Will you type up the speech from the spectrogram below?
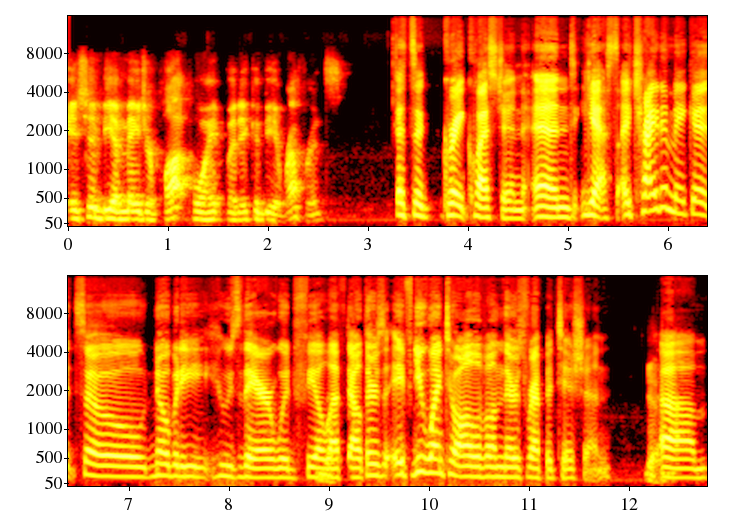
it shouldn't be a major plot point, but it could be a reference. It's a great question. And yes, I try to make it so nobody who's there would feel right. left out. There's if you went to all of them, there's repetition. Yeah. Um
